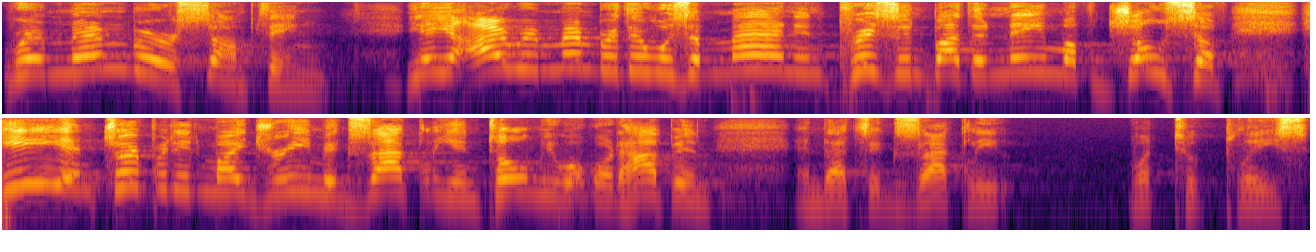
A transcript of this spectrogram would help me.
remember something. Yeah, yeah, I remember there was a man in prison by the name of Joseph. He interpreted my dream exactly and told me what would happen. And that's exactly what took place.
